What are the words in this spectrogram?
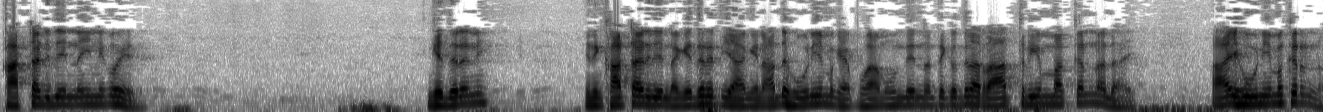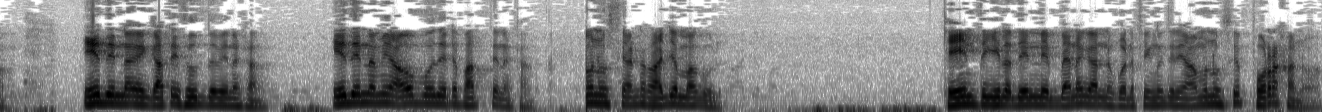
කට්ටඩි දෙන්න ඉන්නේ කොහෙද? ගෙදරනේ. ඉතින් කට්ටඩි දෙන්න ගෙදර තියාගෙන අද හුනියම කැපුවාම උන් දෙන්නත් එක උදලා රාත්‍රියම මක් කරනවද ආයි? ආයි හුනියම කරනවා. ඒ දෙන්නගේ ගතේ සුද්ධ වෙනකන්. ඒ දෙන්න මේ අවබෝධයටපත් වෙනකන්. මනුස්සයන්ට රජ මගුල්. කේන්ති කියලා දෙන්නේ බැන ගන්නකොට පින්වතුනි අමනුස්සය පොර කනවා.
